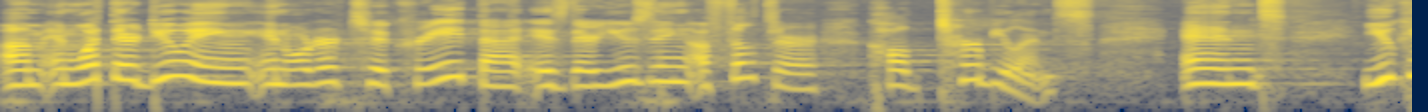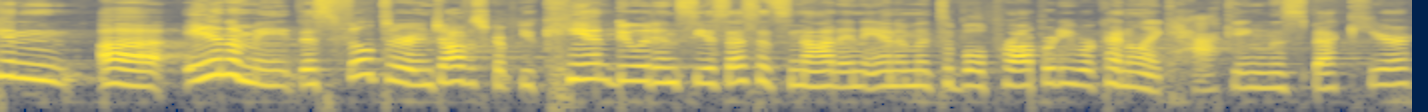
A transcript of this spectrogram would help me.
Um, and what they're doing in order to create that is they're using a filter called turbulence. And you can uh, animate this filter in JavaScript. You can't do it in CSS. It's not an animatable property. We're kind of like hacking the spec here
